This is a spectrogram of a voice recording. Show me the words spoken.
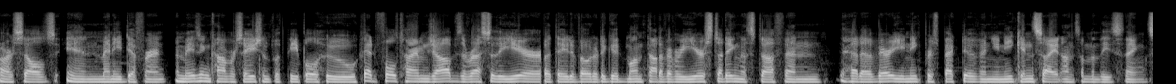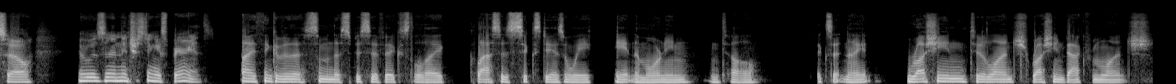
ourselves in many different amazing conversations with people who had full-time jobs the rest of the year, but they devoted a good month out of every year studying this stuff and had a very unique perspective and unique insight on some of these things. So it was an interesting experience. I think of the, some of the specifics like classes six days a week, eight in the morning until six at night, rushing to lunch, rushing back from lunch,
